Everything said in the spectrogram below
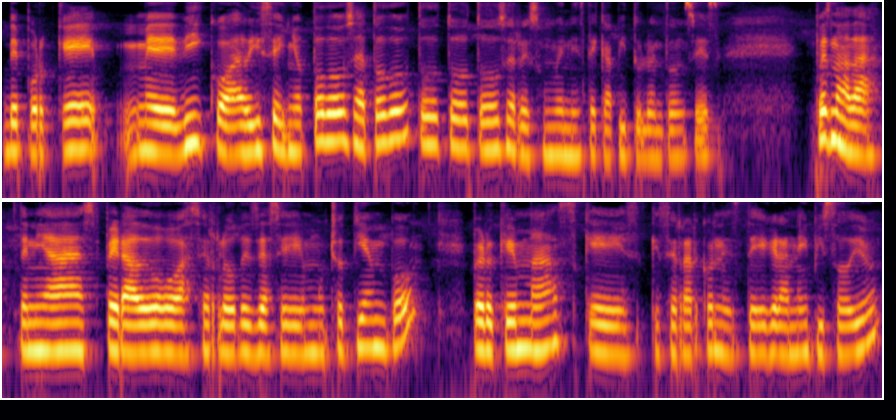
de por qué me dedico a diseño, todo, o sea, todo, todo, todo, todo se resume en este capítulo. Entonces, pues nada, tenía esperado hacerlo desde hace mucho tiempo, pero qué más que, que cerrar con este gran episodio.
